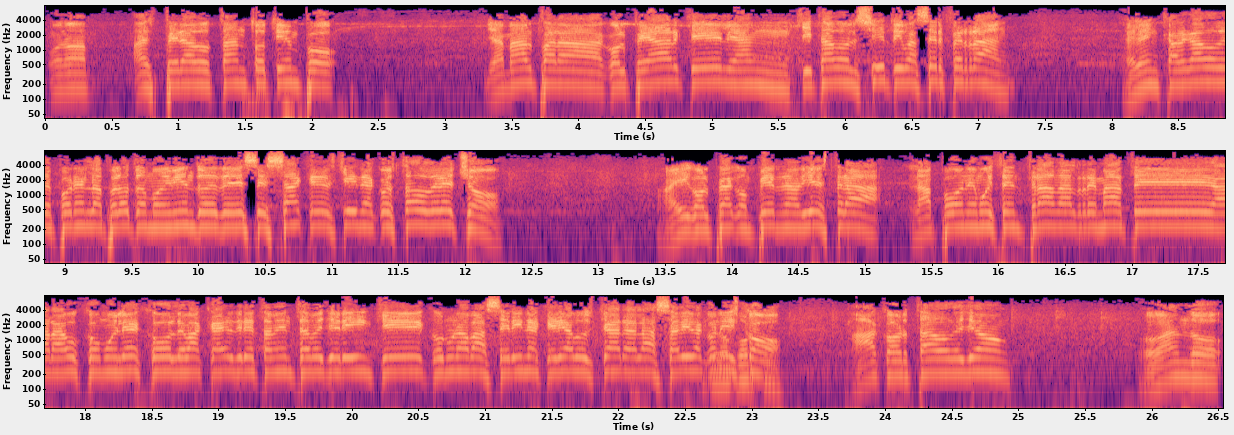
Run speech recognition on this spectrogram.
Bueno, ha, ha esperado tanto tiempo Yamal para golpear que le han quitado el sitio y va a ser Ferran. El encargado de poner la pelota en movimiento desde ese saque de esquina, costado derecho. Ahí golpea con pierna diestra, la pone muy centrada al remate. Araujo muy lejos, le va a caer directamente a Bellerín que con una vaselina quería buscar a la salida con Isco. corto. Ha cortado de Jong. Jugando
